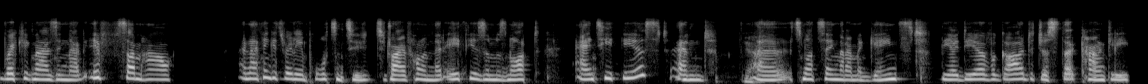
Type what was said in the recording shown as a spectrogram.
recognizing that if somehow, and I think it's really important to to drive home that atheism is not anti-theist, and yeah. uh, it's not saying that I'm against the idea of a god, just that currently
